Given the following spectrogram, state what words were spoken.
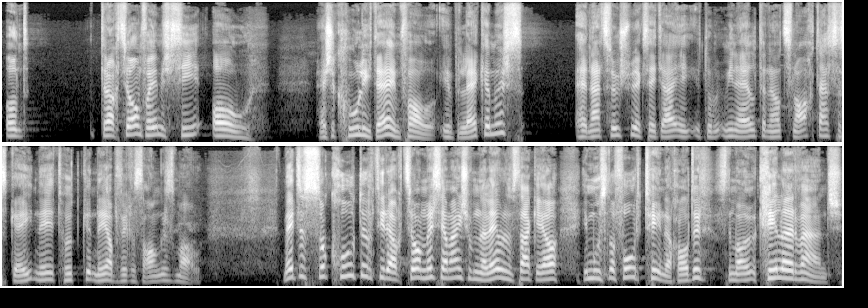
Und die Reaktion von ihm war, oh, hast eine coole Idee im Fall, überlegen wir es. Er hat zurückgespielt und gesagt, ja, ich mit meinen Eltern noch zu Nacht essen, das geht nicht, heute geht nicht, aber vielleicht ein anderes Mal. Mir das so cool durch die Reaktion. Wir sind ja manchmal auf einem Level und sagen, ja, ich muss noch vorhin, oder? Dass du mal Killer erwähnst.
